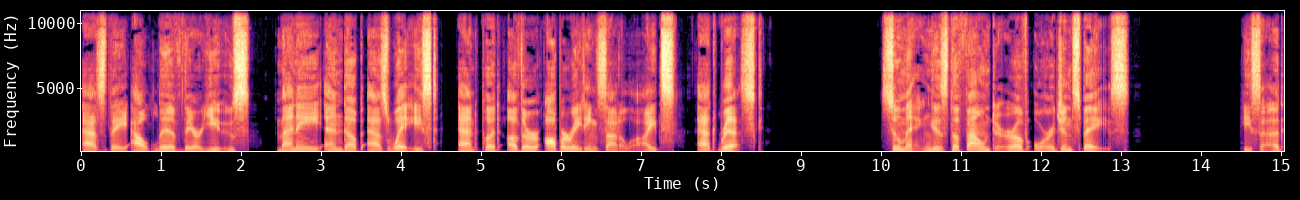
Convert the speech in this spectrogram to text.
As they outlive their use, many end up as waste and put other operating satellites at risk. Su Meng is the founder of Origin Space. He said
